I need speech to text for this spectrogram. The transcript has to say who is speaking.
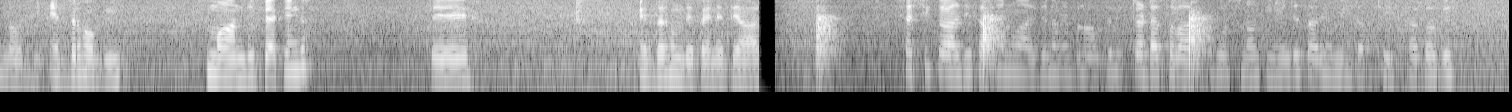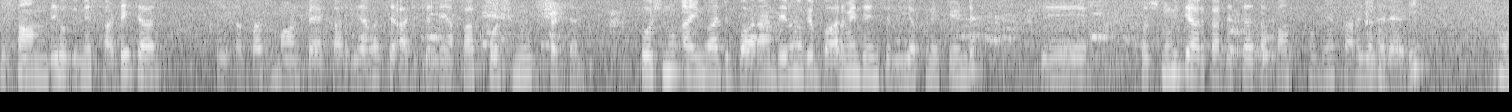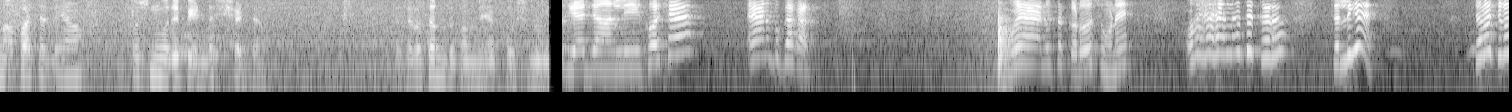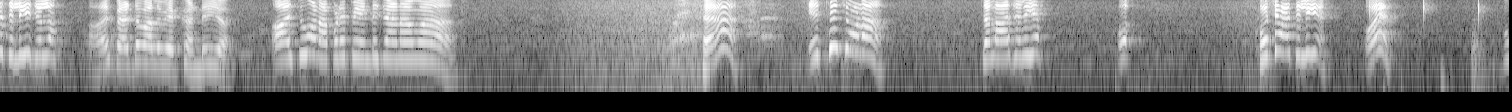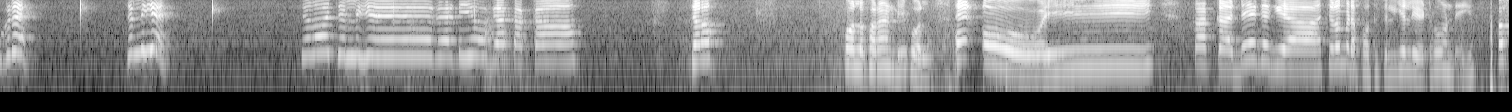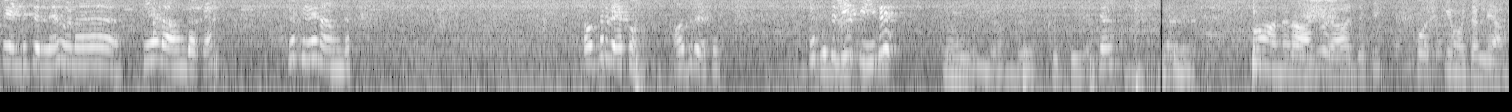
Speaker 1: ਲਓ ਜੀ, ਇੱਧਰ ਹੋ ਗਈ ਸਮਾਨ ਦੀ ਪੈਕਿੰਗ ਤੇ ਇੱਧਰ ਹੁੰਦੇ ਪਏ ਨੇ ਤਿਆਰ। ਸਤਿ ਸ਼੍ਰੀ ਅਕਾਲ ਜੀ ਸਾਰਿਆਂ ਨੂੰ, ਅੱਜ ਦੇ ਨਵੇਂ ਬਲੌਗ ਦੇ ਵਿੱਚ ਤੁਹਾਡਾ ਸਵਾਗਤ। ਹੋਰ ਸੁਣਾਓ, ਕਿਵੇਂ ਜੇ ਸਾਰੇ? ਉਮੀਦ ਆ ਠੀਕ ਠਾਕ ਹੋਗੇ? ਤੇ ਸ਼ਾਮ ਦੇ ਹੋ ਗਏ ਨੇ 4:30 ਤੇ ਆਪਾਂ ਸਮਾਨ ਪੈਕ ਕਰ ਲਿਆ ਵਾ ਤੇ ਅੱਜ ਚੱਲੇ ਆਪਾਂ ਖੁਸ਼ ਨੂੰ ਛੱਡਣ। ਖੁਸ਼ ਨੂੰ ਆਈ ਨੂੰ ਅੱਜ 12 ਦਿਨ ਹੋ ਗਏ 12ਵੇਂ ਦਿਨ ਚੱਲੀ ਆਪਣੇ ਪਿੰਡ ਤੇ ਖੁਸ਼ ਨੂੰ ਵੀ ਤਿਆਰ ਕਰ ਦਿੱਤਾ ਤਾਂ ਆਪਾਂ ਹੋ ਗਏ ਸਾਰੇ ਜਣੇ ਰੈਡੀ ਹੁਣ ਆਪਾਂ ਚੱਲੇ ਆ ਖੁਸ਼ ਨੂੰ ਉਹਦੇ ਪਿੰਡ ਛੱਡਣ। ਤੇ ਚਲੋ ਤੁਹਾਨੂੰ ਦਿਖਾਉਂਦੇ ਆ ਖੁਸ਼ ਨੂੰ ਗਿਆ ਜਾਣ ਲਈ ਖੁਸ਼? ਐਨ ਬੁੱਗਾ ਕਰ ਓਏ ਐਨੂੰ ਤਾਂ ਕਰੋ ਸੋਹਣੇ। ਓਏ ਐਨੂੰ ਤਾਂ ਕਰੋ। ਚੱਲੀਏ? ਚਲੋ ਚਲੋ, ਚੱਲੀਏ, ਚਲੋ। ਆਏ ਬੈੱਡ ਵੱਲ ਵੇਖਣ ਡਈ ਆ। ਅੱਜ ਤੂੰ ਹੁਣ ਆਪਣੇ ਪਿੰਡ ਜਾਣਾ ਵਾ। ਹੈ? ਇੱਥੇ ਸੋਣਾ। ਚਲ ਆ ਚਲੀਏ। ਓ, ਖੁਸ਼ ਆ ਚਲੀਏ। ਓਏ ਬੁਗੜੇ ਚੱਲੀਏ ਚਲੋ ਚੱਲੀਏ ਰੈਡੀ ਹੋ ਗਿਆ ਕਾਕਾ ਚਲੋ ਫੁੱਲ ਫਰੰਡੀ ਫੁੱਲ। ਐ ਓਏ ਕਾਕਾ ਡਿੱਗ ਗਿਆ। ਚਲੋ ਮੇਰਾ ਪੁੱਤ ਚੱਲੀਏ ਲੇਟ ਹੋਣ ਡਈ। ਆ ਪਿੰਡ ਚੱਲੇ ਹੁਣ ਫੇਰ ਆਉਂਗਾ ਕਾ। ਕਿ ਫੇਰ ਆਉਂਗਾ ਉਧਰ ਵੇਖੋ ਉਧਰ ਵੇਖੋ। ਕਿੱਥੇ ਚੱਲੀਏ ਪੀ ਦੇ? ਚਲ। ਹਾਂ ਨਾਰਾਜ਼ ਹੋਇਆ ਅੱਜ ਵੀ ਖੁਸ਼ ਕਿਉਂ ਚੱਲਿਆ?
